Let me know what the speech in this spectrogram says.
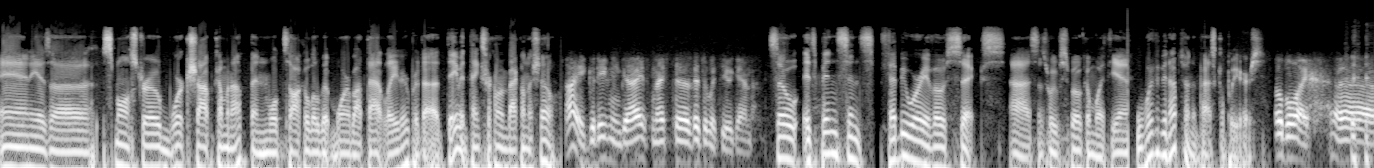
and he has a small strobe workshop coming up, and we'll talk a little bit more about that later. But uh, David, thanks for coming back on the show. Hi, good evening, guys. Nice to visit with you again. So it's been since February of 06 uh, since we've spoken with you. What have you been up to in the past couple years? Oh boy, uh,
